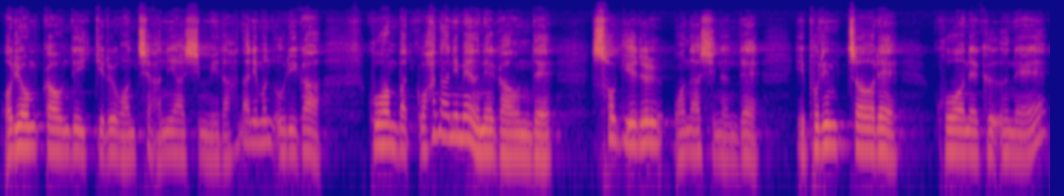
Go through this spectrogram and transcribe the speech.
어려움 가운데 있기를 원치 아니하십니다. 하나님은 우리가 구원받고 하나님의 은혜 가운데 서기를 원하시는데 이 불임절의 구원의 그 은혜에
